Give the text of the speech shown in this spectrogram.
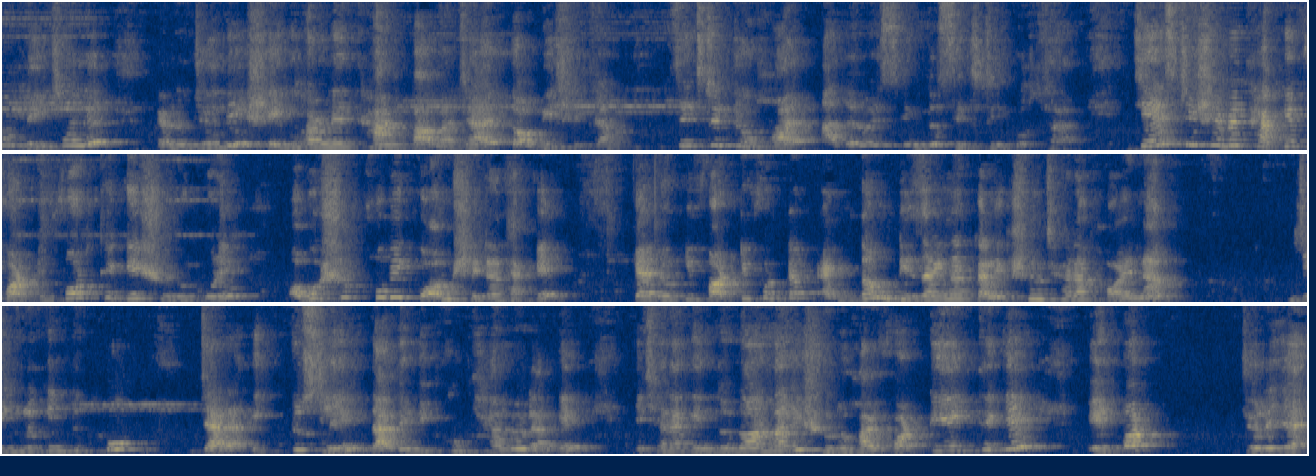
বললেই চলে, কেন যদি সেই ধরনের থান পাওয়া যায় তবে সেটা সিক্সটি টু হয় আদারওয়াইজ কিন্তু সিক্সটি করতে হয়। চেস্ট হিসেবে থাকে ফর্টি ফোর থেকে শুরু করে, অবশ্য খুবই কম সেটা থাকে, কেন কি ফর্টি ফোরটা একদম ডিজাইনার কালেকশন ছাড়া হয় না, যেগুলো কিন্তু খুব যারা একটু স্লিম তাদেরই খুব ভালো লাগে। এছাড়া কিন্তু নর্মালি শুরু হয় ফর্টি এইট থেকে, এরপর চলে যায়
